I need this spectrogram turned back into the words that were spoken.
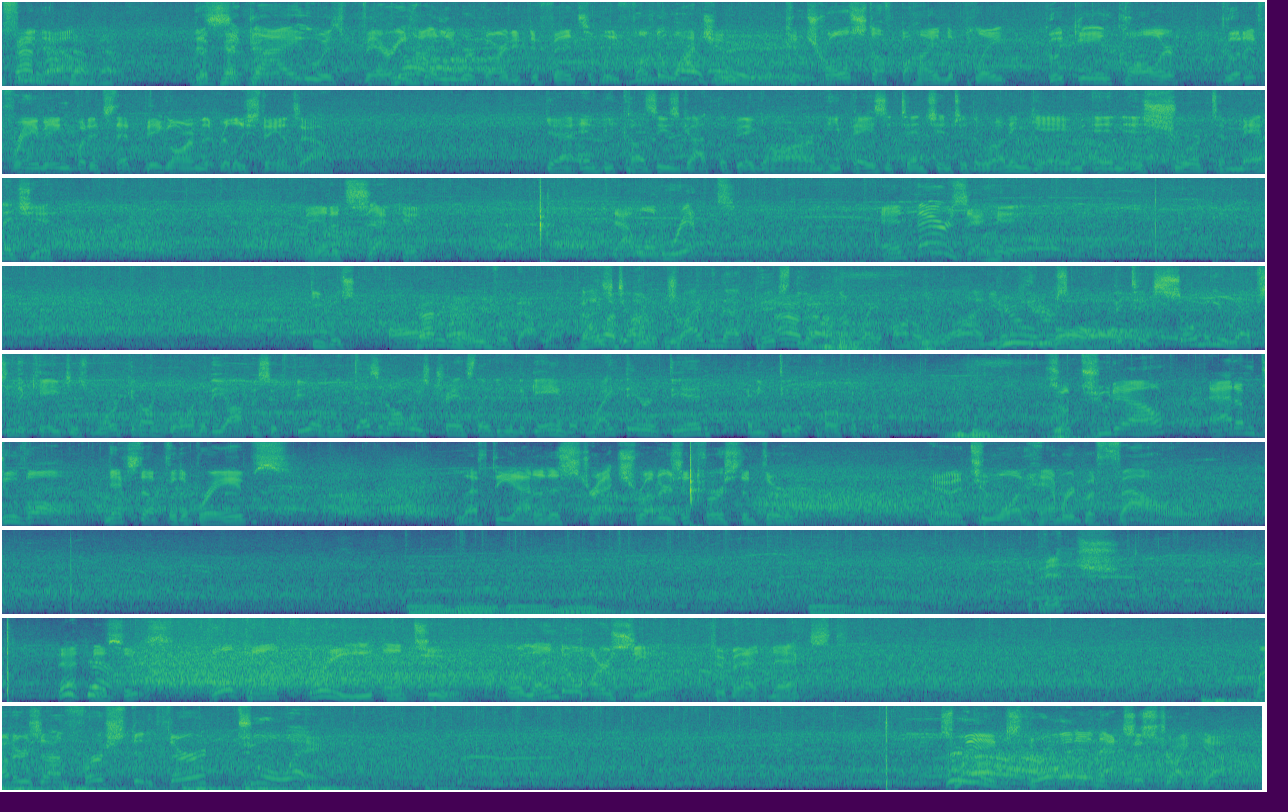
So here's Murphy Batting now. seventh, This is a guy who is very highly regarded defensively. Fun to watch him control stuff behind the plate. Good game caller, good at framing, but it's that big arm that really stands out. Yeah, and because he's got the big arm, he pays attention to the running game and is sure to manage it. And it's second. That one ripped. And there's a hit. He was all Batting over that one. No nice job of driving that pitch the other way on a line. You know, hitters, they take so many reps in the cages working on going to the opposite field, and it doesn't always translate into the game, but right there it did, and he did it perfectly. So two down. Adam Duvall next up for the Braves. Lefty out of the stretch. Runners at first and third. And a 2-1 hammered but foul. Pitch. That misses. Full count three and two. Orlando Arcia to bat next. Runners on first and third, two away. Swings through it, and that's a strikeout.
